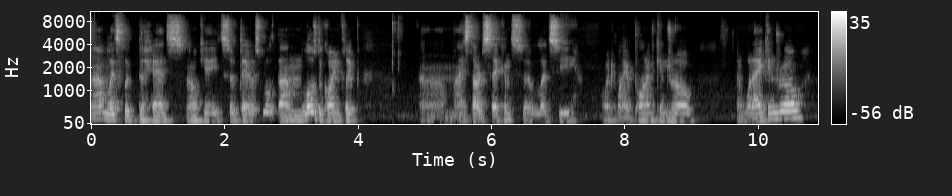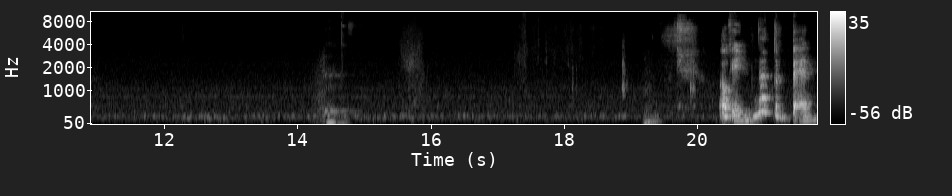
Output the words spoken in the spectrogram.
Um, let's flip the heads. Okay, so tails. Well, um, lost the coin flip. Um, I start second, so let's see what my opponent can draw and what I can draw. Okay, not a bad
